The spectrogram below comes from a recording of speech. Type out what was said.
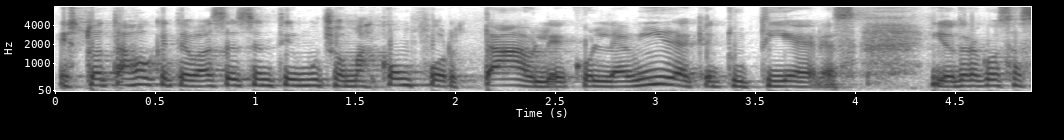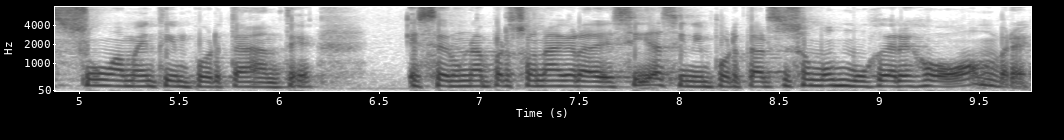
Es tu atajo que te va a hacer sentir mucho más confortable con la vida que tú tienes. Y otra cosa sumamente importante, ser una persona agradecida sin importar si somos mujeres o hombres.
